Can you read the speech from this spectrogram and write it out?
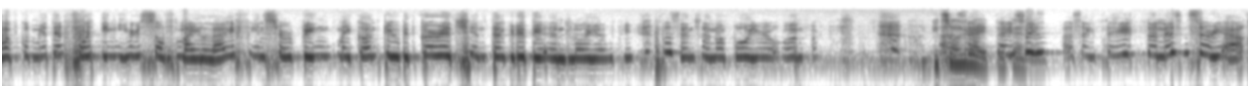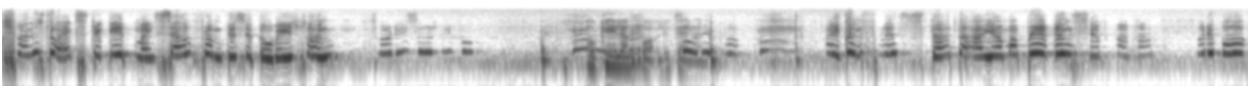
have committed 14 years of my life in serving my country with courage, integrity, and loyalty. Pasensya na po, Your Honor. It's all As I- right, As I, as I take the necessary actions to extricate myself from this situation. Sorry, sorry po. Okay lang po, Sorry Lieutenant. po. I confess that I am apprehensive about... Sorry po,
